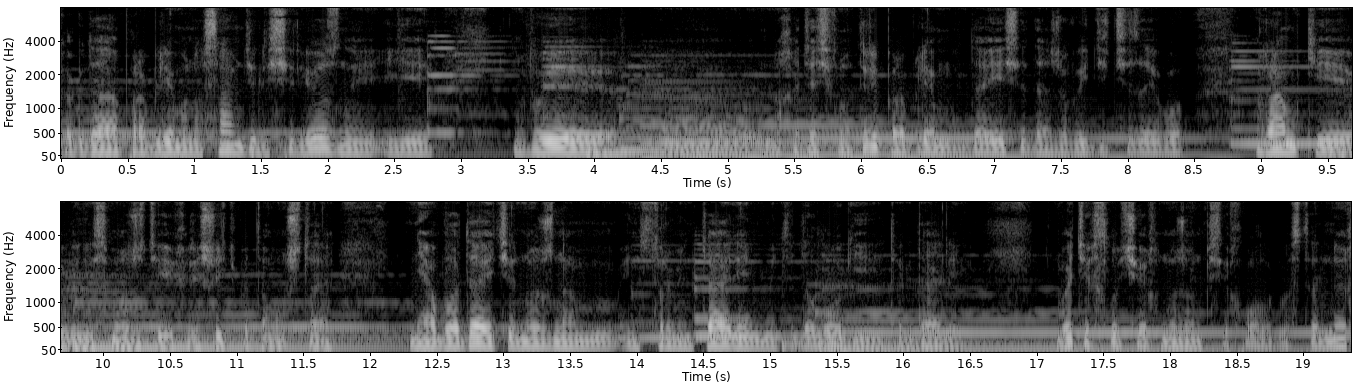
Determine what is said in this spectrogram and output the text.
когда проблемы на самом деле серьезные и вы а, находясь внутри проблемы, да если даже выйдете за его рамки, вы не сможете их решить, потому что не обладаете нужным инструментарием, методологией и так далее. В этих случаях нужен психолог. В остальных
